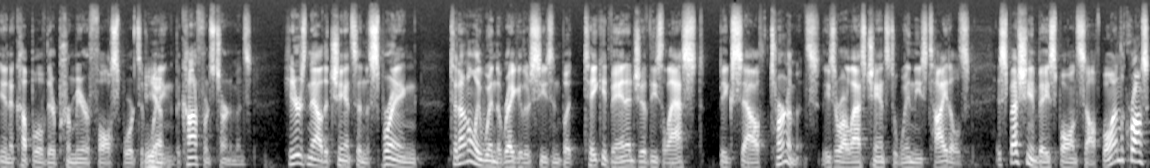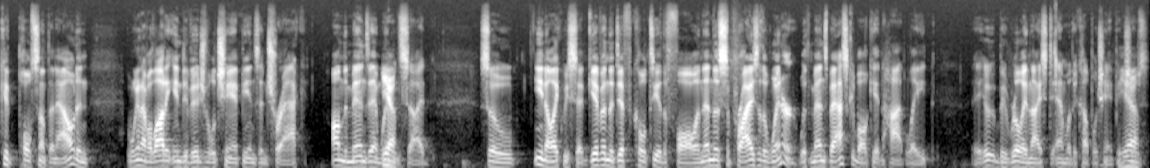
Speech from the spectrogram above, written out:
in a couple of their premier fall sports of winning the conference tournaments. Here's now the chance in the spring to not only win the regular season, but take advantage of these last Big South tournaments. These are our last chance to win these titles, especially in baseball and softball. And lacrosse could pull something out, and we're going to have a lot of individual champions in track on the men's and women's yeah. side. So, you know, like we said, given the difficulty of the fall and then the surprise of the winter with men's basketball getting hot late, it would be really nice to end with a couple championships.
